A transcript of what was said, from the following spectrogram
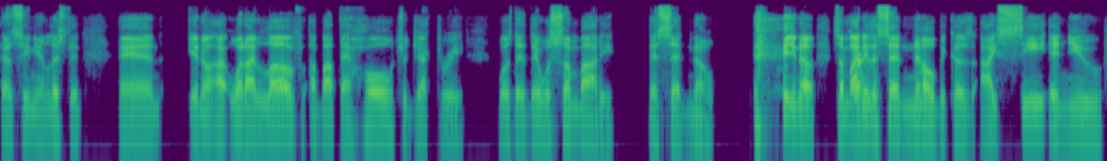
as senior enlisted, and you know I, what I love about that whole trajectory was that there was somebody that said no. you know, somebody right. that said no because I see in you uh,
